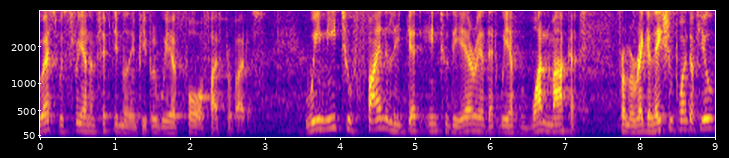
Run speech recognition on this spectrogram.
US, with 350 million people, we have four or five providers. We need to finally get into the area that we have one market from a regulation point of view,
